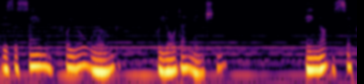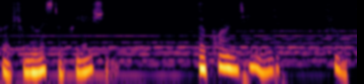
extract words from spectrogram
It is the same for your world, for your dimension, being not separate from the rest of creation, though quarantined from it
